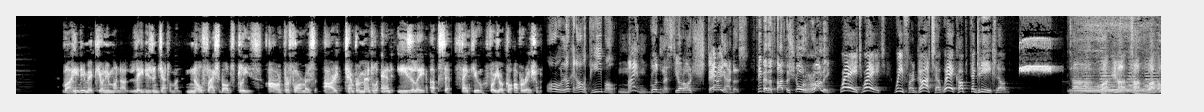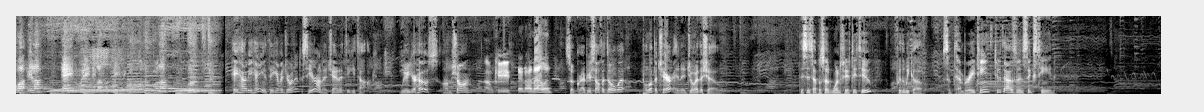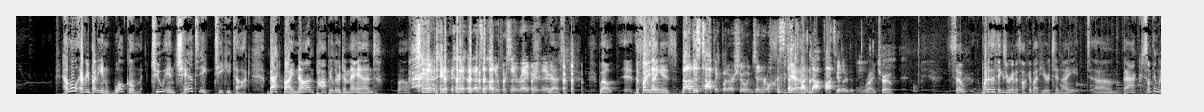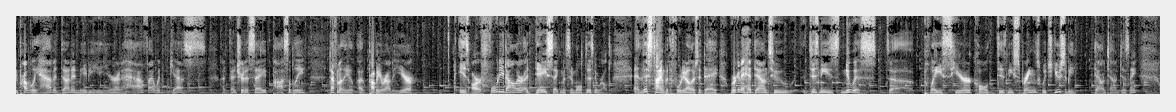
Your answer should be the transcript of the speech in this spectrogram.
Vahidi Mekyoni Mana, ladies and gentlemen, no flashbulbs, please. Our performers are temperamental and easily upset. Thank you for your cooperation. Oh, look at all the people. My goodness, you're all staring at us. We better start the show rolling. Wait, wait, we forgot to wake up the Glee Club. Tahua'ila, tahua'awa'ila, Hey, howdy, hey, and thank you for joining us here on Enchanted Tiki Talk. We're your hosts. I'm Sean. I'm Keith. And I'm Alan. So grab yourself a Dole Whip, pull up a chair, and enjoy the show. This is episode 152 for the week of September 18th, 2016. Hello, everybody, and welcome to Enchanted Tiki Talk, backed by non popular demand. Well, that's hundred percent right, right there. Yes. Well, the funny That- thing is, not this topic, but our show in general is Yeah. not popular demand. right? True. So, one of the things we're going to talk about here tonight, um, back something we probably haven't done in maybe a year and a half, I would guess. I'd venture to say, possibly, definitely, uh, probably around a year, is our $40 a day segments in Walt Disney World. And this time, with the $40 a day, we're going to head down to Disney's newest uh, place here called Disney Springs, which used to be downtown Disney.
